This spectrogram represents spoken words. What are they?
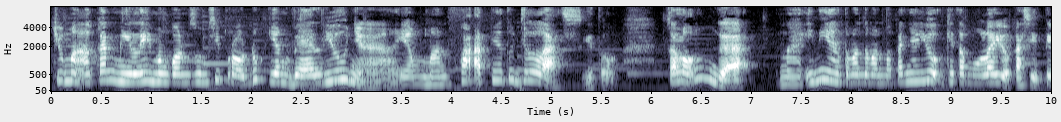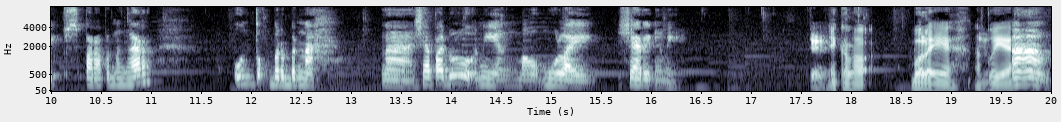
Cuma akan milih mengkonsumsi produk yang value-nya, yang manfaatnya tuh jelas gitu. Kalau enggak, nah ini yang teman-teman makanya yuk kita mulai yuk kasih tips para pendengar untuk berbenah. Nah, siapa dulu nih yang mau mulai sharing nih? Oke. Eh kalau boleh ya, aku ya. Ah,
